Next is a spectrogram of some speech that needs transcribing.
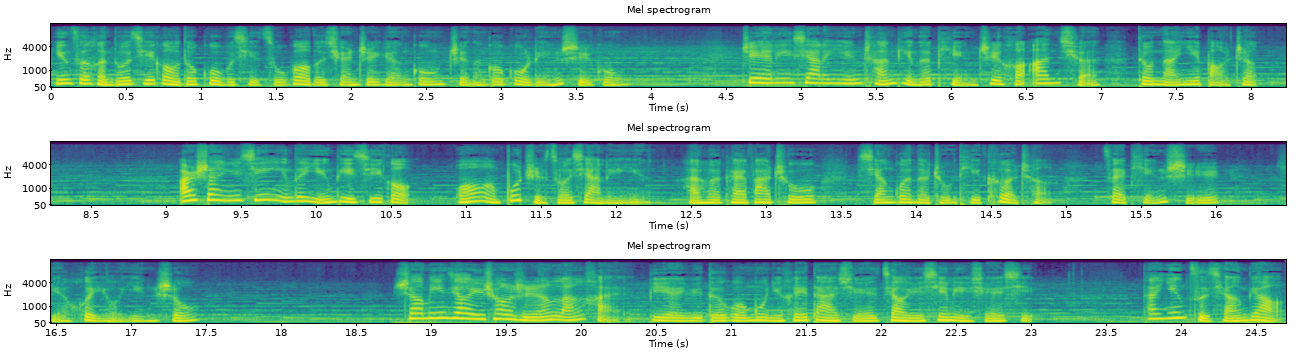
因此，很多机构都雇不起足够的全职员工，只能够雇临时工，这也令夏令营产品的品质和安全都难以保证。而善于经营的营地机构，往往不只做夏令营，还会开发出相关的主题课程，在平时也会有营收。商兵教育创始人蓝海毕业于德国慕尼黑大学教育心理学系，他因此强调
